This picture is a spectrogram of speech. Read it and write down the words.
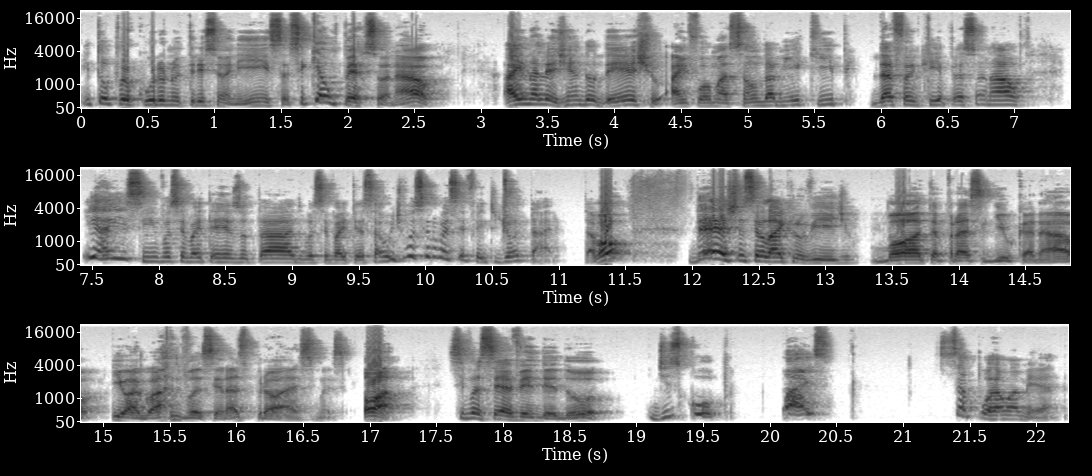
Então procura um nutricionista. Se quer um personal, Aí na legenda eu deixo a informação da minha equipe, da franquia personal. E aí sim você vai ter resultado, você vai ter saúde, você não vai ser feito de otário, tá bom? Deixa o seu like no vídeo, bota para seguir o canal e eu aguardo você nas próximas. Ó, se você é vendedor, desculpa, mas essa porra é uma merda.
